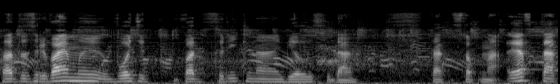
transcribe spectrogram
Подозреваемый водит подозрительно белый седан. Так, стоп на F, так.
